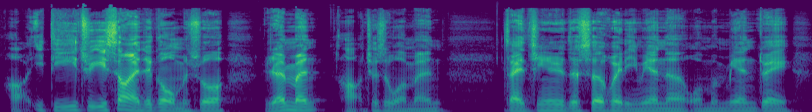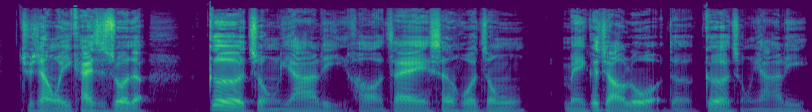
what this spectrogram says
好，一第一句一上来就跟我们说，人们，好，就是我们在今日的社会里面呢，我们面对，就像我一开始说的，各种压力，好，在生活中。每个角落的各种压力。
